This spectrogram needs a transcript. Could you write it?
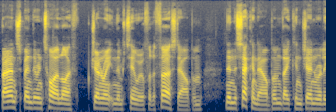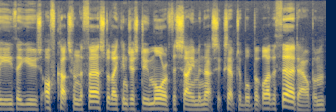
bands spend their entire life generating the material for the first album. Then the second album, they can generally either use offcuts from the first, or they can just do more of the same, and that's acceptable. But by the third album,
